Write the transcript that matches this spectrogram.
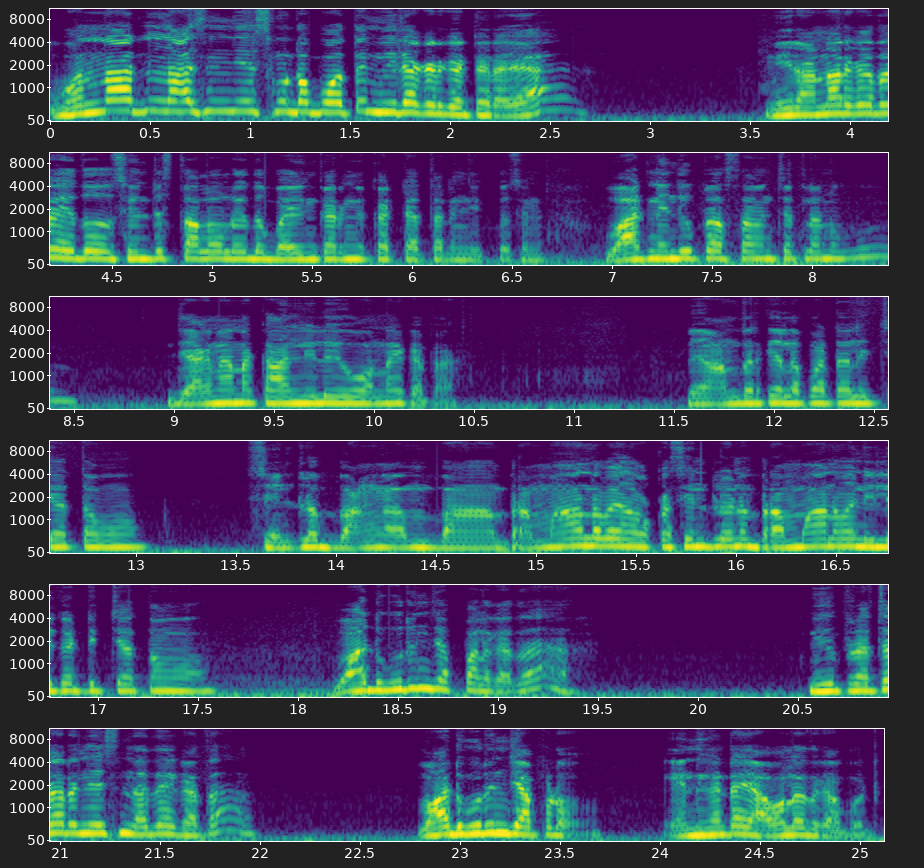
వన్నాటిని నాశనం చేసుకుంటూ పోతే మీరు ఎక్కడ కట్టారయ్యా? మీరు అన్నారు కదా ఏదో సెంటు స్థలంలో ఏదో భయంకరంగా కట్టేస్తారని చెప్పేసి. వాటిని ఎందుకు ప్రస్తావించట్లా నువ్వు? జగనన్న కాలనీలు ఏవో ఉన్నాయి కదా. మేము అందరికీ ఎలా పట్టాలు ఇచ్చేస్తాము? సెంట్లో బంగ బ్రహ్మాండమైన ఒక సెంట్లోనే బ్రహ్మాండమైన ఇల్లు కట్టించేస్తాము వాటి గురించి చెప్పాలి కదా. మీరు ప్రచారం చేసింది అదే కదా. వాటి గురించి చెప్పడం. ఎందుకంటే అవ్వలేదు కాబట్టి.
